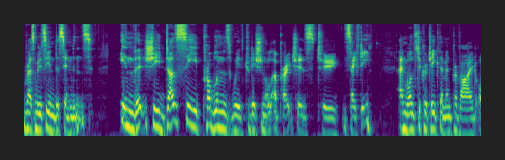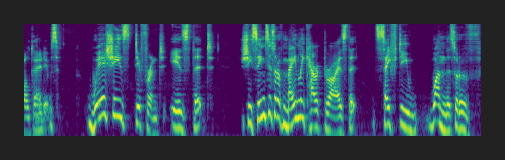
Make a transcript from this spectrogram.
Rasmussian descendants in that she does see problems with traditional approaches to safety and wants to critique them and provide alternatives. Where she's different is that she seems to sort of mainly characterize that safety, one, the sort of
